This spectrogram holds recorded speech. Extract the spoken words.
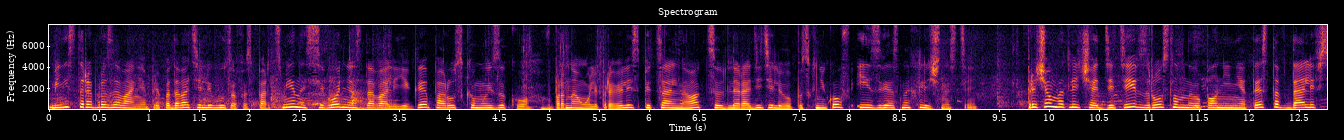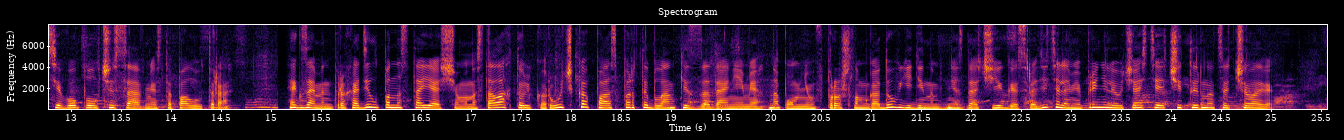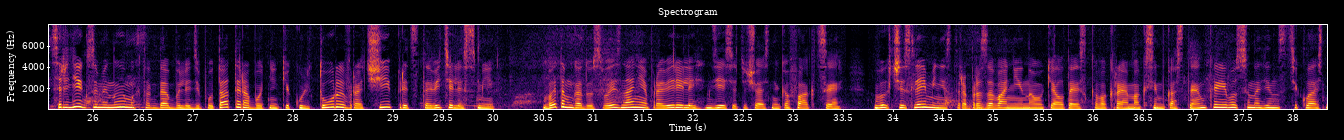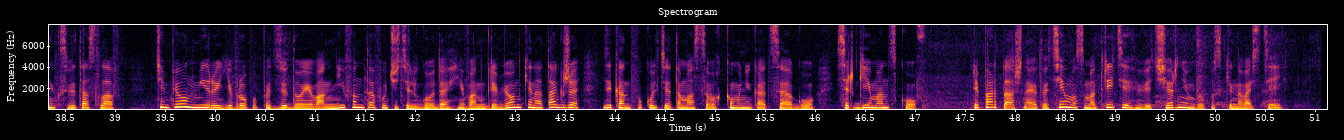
Министр образования, преподаватели вузов и спортсмены сегодня сдавали ЕГЭ по русскому языку. В Барнауле провели специальную акцию для родителей выпускников и известных личностей. Причем, в отличие от детей, взрослым на выполнение тестов дали всего полчаса вместо полутора. Экзамен проходил по-настоящему. На столах только ручка, паспорт и бланки с заданиями. Напомним, в прошлом году в едином дне сдачи ЕГЭ с родителями приняли участие 14 человек. Среди экзаменуемых тогда были депутаты, работники культуры, врачи, представители СМИ. В этом году свои знания проверили 10 участников акции. В их числе министр образования и науки Алтайского края Максим Костенко и его сын 11-классник Святослав – Чемпион мира и Европы по дзюдо Иван Нифонтов, учитель года Иван Гребенкин, а также декан факультета массовых коммуникаций АГУ Сергей Мансков. Репортаж на эту тему смотрите в вечернем выпуске новостей.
